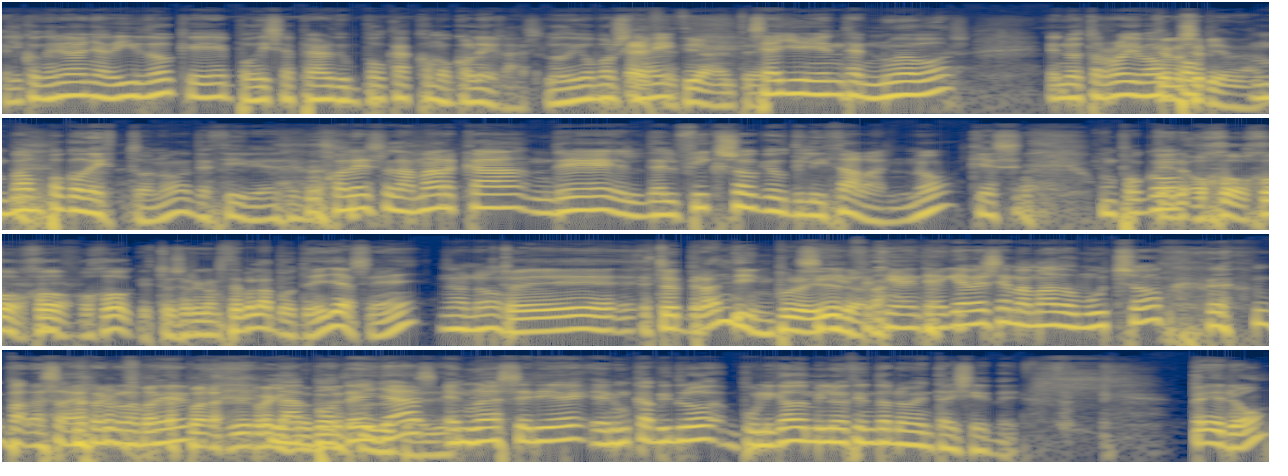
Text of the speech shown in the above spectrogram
el contenido añadido que podéis esperar de un podcast como colegas. Lo digo por si hay, si hay oyentes nuevos, en nuestro rollo va, Que un, no po- va un poco de esto, ¿no? Es decir, es decir, ¿cuál es la marca del- del fixo que utilizaban, ¿no? Que es un poco... Pero ojo, ojo, ojo, ojo, que esto se reconoce por las botellas, ¿eh? no, no. Esto es, esto es branding puro y Sí, duro. efectivamente, hay que haberse mamado mucho para saber reconocer Para- para reconocer las botellas en una serie, en un capítulo publicado en 1997. Pero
